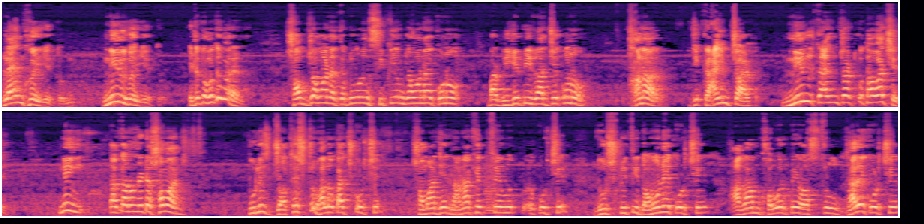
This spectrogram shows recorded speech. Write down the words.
ব্ল্যাঙ্ক হয়ে যেত, নীল হয়ে যেত। এটা তো হতে পারে না। সব জমানাতে, আপনি বলুন, সিপিএম জমানায় কোনো, বা, বিজেপির রাজ্যে কোনো থানার যে ক্রাইম চার্ট নীল ক্রাইম চার্ট কোথাও আছে? নেই। তার কারণ এটা সমাজ। পুলিশ যথেষ্ট ভালো কাজ করছে। সমাজের নানা ক্ষেত্রে করছে। দুষ্কৃতি দমনে করছে। আগাম খবর পেয়ে অস্ত্র উদ্ধারে করছে।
